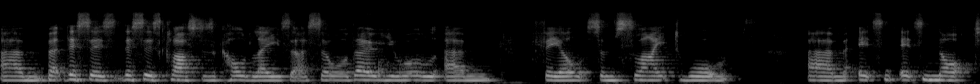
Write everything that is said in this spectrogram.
Um, but this is this is classed as a cold laser. So although you will um, feel some slight warmth, um, it's it's not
